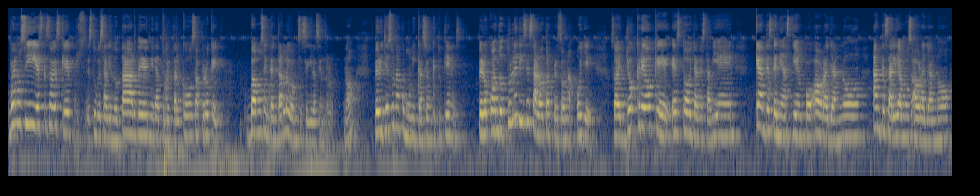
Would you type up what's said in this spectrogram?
bueno, sí, es que sabes que pues, estuve saliendo tarde, mira, tuve tal cosa, pero ok, vamos a intentarlo y vamos a seguir haciéndolo, ¿no? Pero ya es una comunicación que tú tienes. Pero cuando tú le dices a la otra persona, oye, o sea, yo creo que esto ya no está bien, que antes tenías tiempo, ahora ya no, antes salíamos, ahora ya no,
